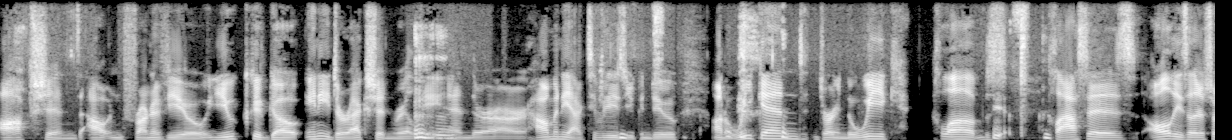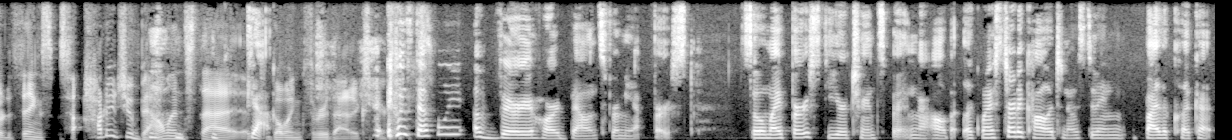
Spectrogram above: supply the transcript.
options out in front of you you could go any direction really mm-hmm. and there are how many activities you can do on a weekend during the week clubs, yes. classes, all these other sort of things. So how did you balance that yeah. going through that experience? It was definitely a very hard balance for me at first. So my first year transferring at Olivet, like when I started college and I was doing by the clique at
